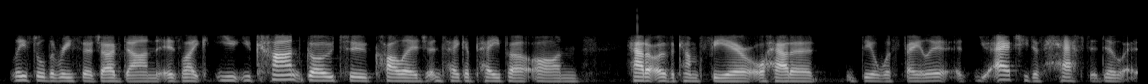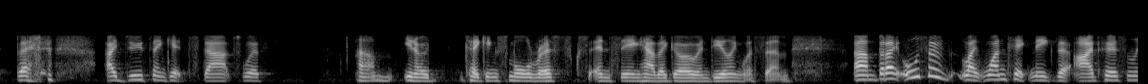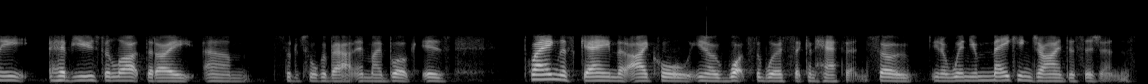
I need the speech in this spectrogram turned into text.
at least all the research I've done is like you, you can't go to college and take a paper on how to overcome fear or how to deal with failure. You actually just have to do it. But I do think it starts with, um, you know, taking small risks and seeing how they go and dealing with them. Um, but I also like one technique that I personally have used a lot that I um, sort of talk about in my book is playing this game that I call, you know, what's the worst that can happen. So, you know, when you're making giant decisions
